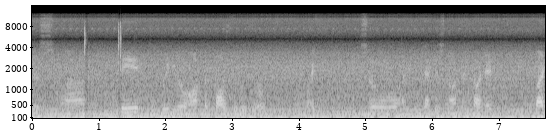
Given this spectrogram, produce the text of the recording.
just uh, play the video or the pause the video right? So I think that is not recorded but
